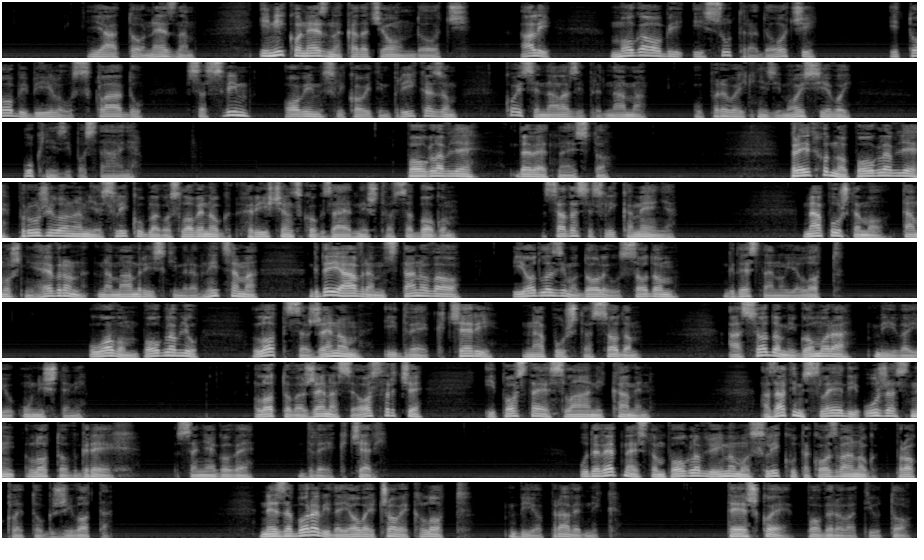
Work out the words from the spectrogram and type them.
Ja to ne znam i niko ne zna kada će on doći. Ali mogao bi i sutra doći i to bi bilo u skladu sa svim ovim slikovitim prikazom koji se nalazi pred nama u prvoj knjizi Mojsijevoj, u knjizi postanja. Poglavlje 19. Prethodno poglavlje pružilo nam je sliku blagoslovenog hrišćanskog zajedništva sa Bogom. Sada se slika menja. Napuštamo tamošnji Hevron na Mamrijskim ravnicama, gde je Avram stanovao, i odlazimo dole u Sodom, gde stanuje Lot. U ovom poglavlju Lot sa ženom i dve kćeri napušta Sodom, a Sodom i Gomora bivaju uništeni. Lotova žena se osvrće i postaje slani kamen. A zatim sledi užasni lotov greh sa njegove dve kćeri. U 19. poglavlju imamo sliku takozvanog prokletog života. Ne zaboravi da je ovaj čovjek Lot bio pravednik. Teško je poverovati u to.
